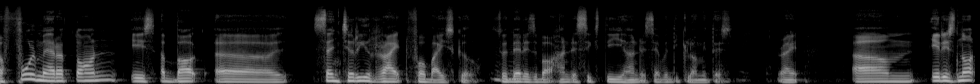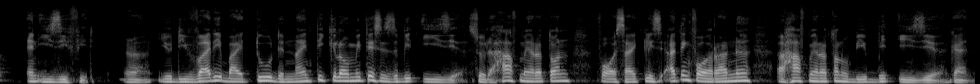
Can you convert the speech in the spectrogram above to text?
A full marathon is about a century ride for bicycle. So that is about 160, 170 kilometers, right? Um, it is not an easy feat. You, know, you divide it by two, the 90 kilometers is a bit easier. So the half marathon for a cyclist, I think for a runner, a half marathon will be a bit easier, kan?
